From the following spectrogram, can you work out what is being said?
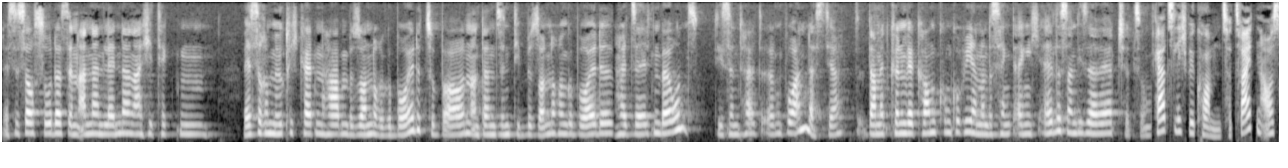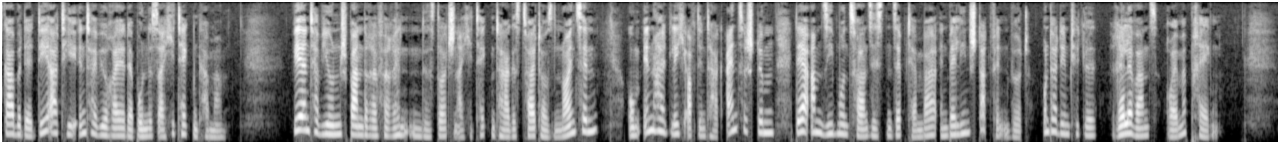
es ist auch so, dass in anderen Ländern Architekten bessere Möglichkeiten haben, besondere Gebäude zu bauen. Und dann sind die besonderen Gebäude halt selten bei uns. Die sind halt irgendwo anders, ja. Damit können wir kaum konkurrieren. Und das hängt eigentlich alles an dieser Wertschätzung. Herzlich willkommen zur zweiten Ausgabe der DAT-Interviewreihe der Bundesarchitektenkammer. Wir interviewen spannende Referenten des Deutschen Architektentages 2019, um inhaltlich auf den Tag einzustimmen, der am 27. September in Berlin stattfinden wird, unter dem Titel Relevanz Räume prägen.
